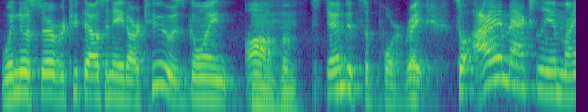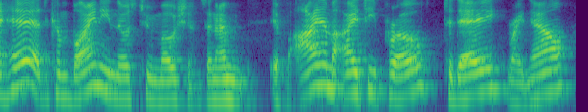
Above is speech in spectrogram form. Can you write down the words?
Windows Server 2008 R2 is going off mm-hmm. of extended support, right? So I am actually in my head combining those two motions, and I'm if I am an IT pro today, right now,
